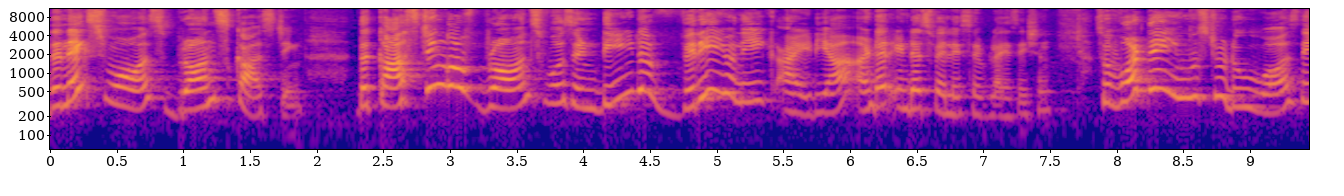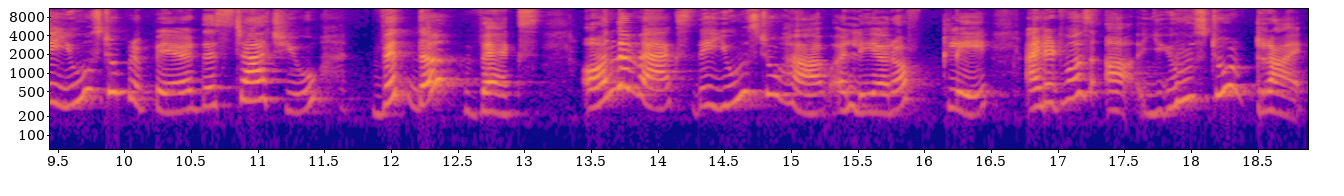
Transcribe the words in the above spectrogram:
The next was bronze casting. The casting of bronze was indeed a very unique idea under Indus Valley civilization. So what they used to do was they used to prepare the statue with the wax. On the wax they used to have a layer of clay and it was uh, used to dry.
